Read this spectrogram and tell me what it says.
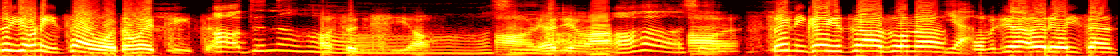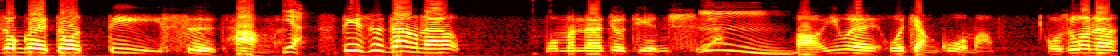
是有你在我都会记得。哦，真的哦，好神奇哦哦了解吗哦，所以你可以知道说呢，我们现在二六一三的中贵做第四趟了呀。第四趟呢，我们呢就坚持了。嗯，哦，因为我讲过嘛，我说呢，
